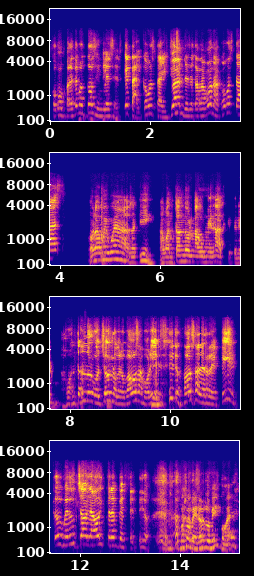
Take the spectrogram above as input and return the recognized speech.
común. Parecemos todos ingleses. ¿Qué tal? ¿Cómo estáis? Joan, desde Tarragona, ¿cómo estás? Hola, muy buenas, aquí, aguantando la humedad que tenemos. Aguantando el bochorno, que nos vamos a morir, sí, nos vamos a derretir. Me he duchado ya hoy tres veces, tío. Más o menos lo mismo, ¿eh?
